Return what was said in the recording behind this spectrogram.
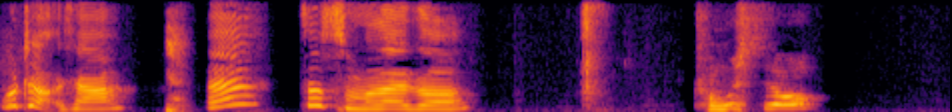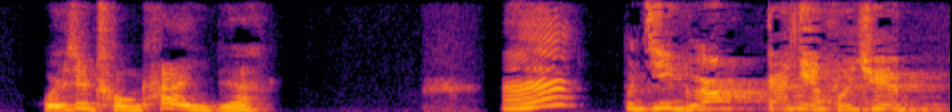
我找一下，哎，叫什么来着？重修，回去重看一遍。哎，不及格，赶紧回去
